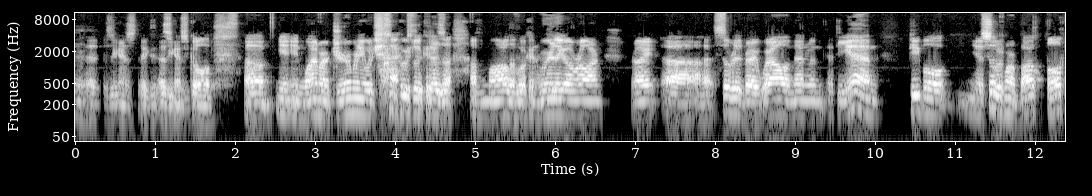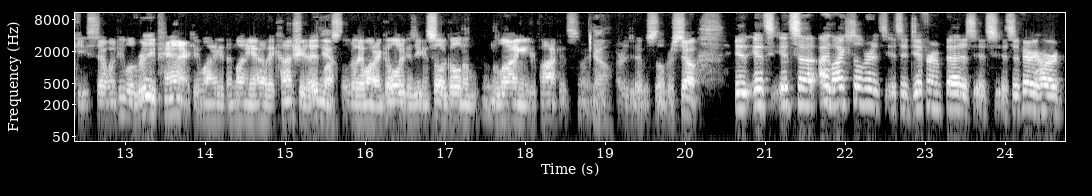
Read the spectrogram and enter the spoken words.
as against as against gold. Uh, in, in, Weimar Germany, which I always look at as a, a model of what can really go wrong, right? Uh, silver did very well, and then when at the end, people, you know, silver's more bulk, bulky. So when people really panic, they want to get the money out of the country. They didn't yeah. want silver; they wanted gold because you can sell gold the lining in your pockets. Yeah. Or do with silver. So it, it's it's uh, I like silver. It's it's a different bet. It's it's it's a very hard.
